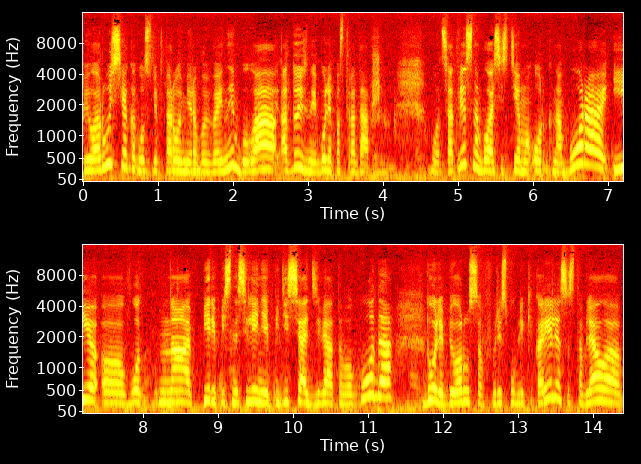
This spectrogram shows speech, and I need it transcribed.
Белоруссия, как после Второй мировой войны, была одной из наиболее пострадавших. Вот, соответственно, была система оргнабора, и э, вот на перепись населения 1959 года доля белорусов в республике Карелия составляла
